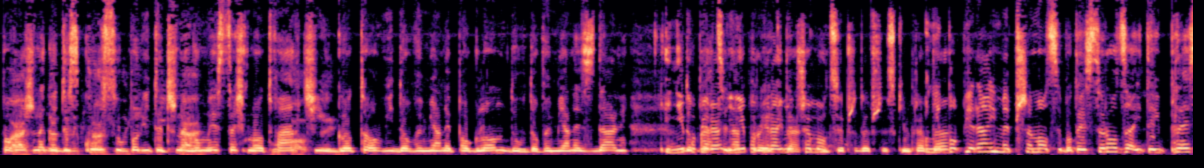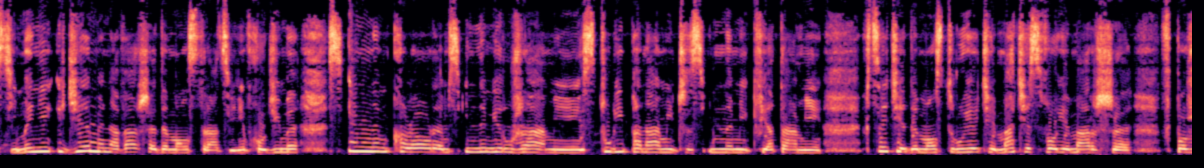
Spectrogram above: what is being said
poważnego dyskursu politycznego. My jesteśmy otwarci, gotowi do wymiany poglądów, do wymiany zdań, I nie, do popiera, pracy i nad nie popierajmy przemocy przede wszystkim, prawda? Nie popierajmy przemocy, bo to jest rodzaj tej presji. My nie idziemy na wasze demonstracje, nie wchodzimy z innym kolorem, z innymi różami, z tulipanami czy z innymi kwiatami. Chcecie, demonstrujecie, macie swoje marsze. W porządku,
